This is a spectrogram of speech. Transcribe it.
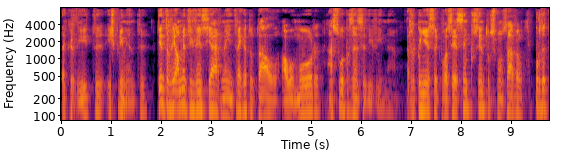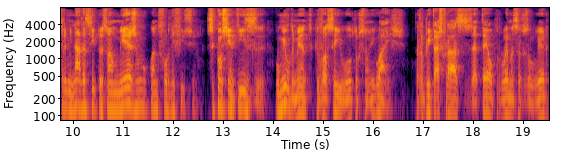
acredite, experimente. Tente realmente vivenciar na entrega total ao amor, à sua presença divina. Reconheça que você é 100% responsável por determinada situação, mesmo quando for difícil. Se conscientize humildemente que você e o outro são iguais. Repita as frases até o problema se resolver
